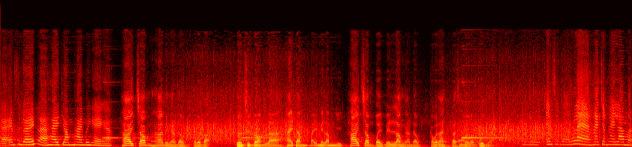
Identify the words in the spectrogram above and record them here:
Dạ em xin đoán là 220 ngàn ạ. 220 000 đồng. Cảm ơn bạn. Tôi xin đoán là 275 nghìn. 275 000 đồng. Cảm ơn anh và xin mời bạn Quỳnh ạ. Ừ, em xin đoán là 225 ạ.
